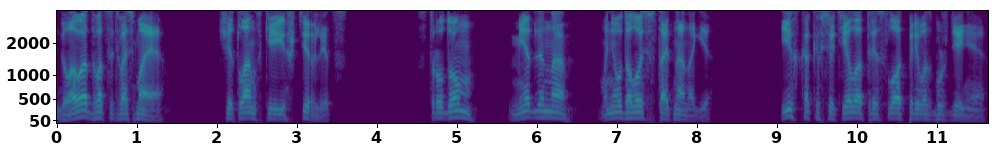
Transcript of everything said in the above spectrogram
Глава 28. Четландский Штирлиц. С трудом, медленно, мне удалось встать на ноги. Их, как и все тело, трясло от перевозбуждения.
